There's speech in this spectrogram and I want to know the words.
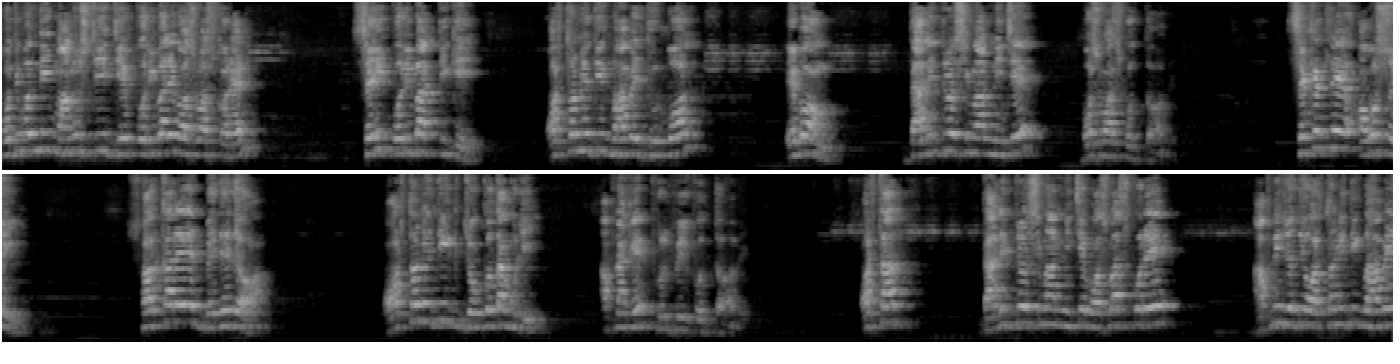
প্রতিবন্ধী মানুষটি যে পরিবারে বসবাস করেন সেই পরিবারটিকে অর্থনৈতিকভাবে দুর্বল এবং দারিদ্র সীমার নিচে বসবাস করতে হবে। সেক্ষেত্রে অবশ্যই সরকারের বেঁধে দেওয়া অর্থনৈতিক যোগ্যতাগুলি আপনাকে ফুলফিল করতে হবে। অর্থাৎ দারিদ্র সীমার নিচে বসবাস করে আপনি যদি অর্থনৈতিকভাবে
